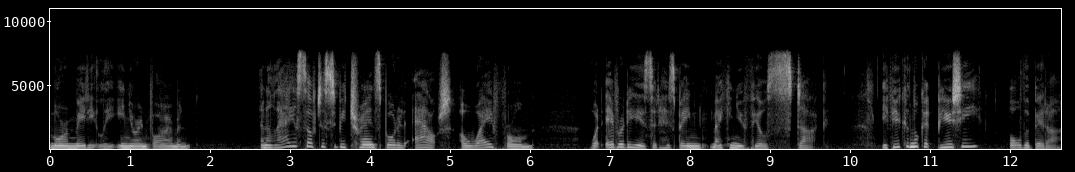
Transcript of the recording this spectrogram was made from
more immediately in your environment. And allow yourself just to be transported out, away from whatever it is that has been making you feel stuck. If you can look at beauty, all the better.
